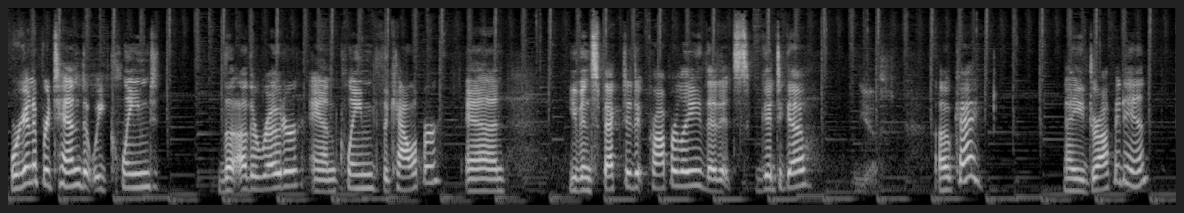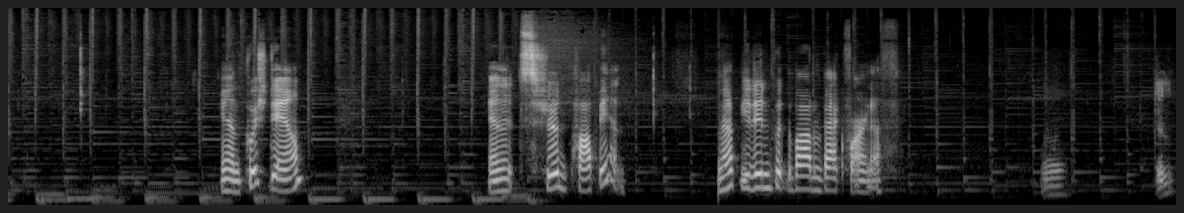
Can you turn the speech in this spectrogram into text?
We're going to pretend that we cleaned the other rotor and cleaned the caliper and you've inspected it properly, that it's good to go? Yes. Okay. Now you drop it in and push down and it should pop in. Nope, you didn't put the bottom back far enough. Well, didn't.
